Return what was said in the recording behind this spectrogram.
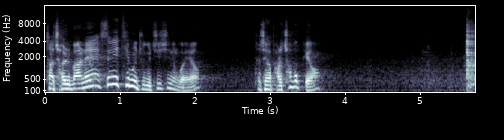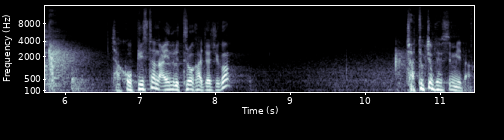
자, 절반에 3팁을 주고 치시는 거예요. 자, 제가 바로 쳐볼게요. 자, 그 비슷한 라인으로 들어가죠, 지금? 자, 득점 됐습니다.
